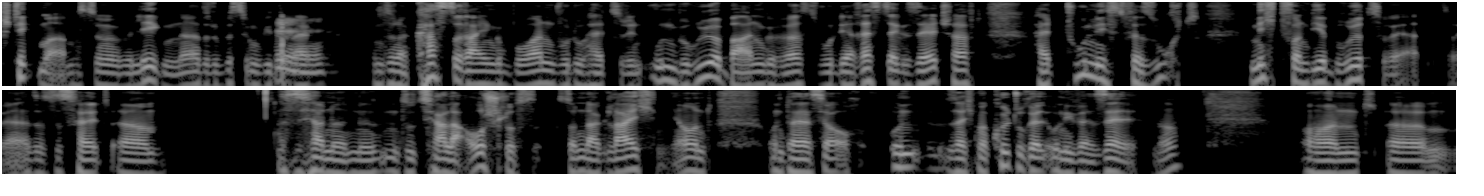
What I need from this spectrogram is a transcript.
Stigma, musst du mir überlegen. Ne? Also du bist irgendwie mhm. in so einer Kaste reingeboren, wo du halt zu den Unberührbaren gehörst, wo der Rest der Gesellschaft halt tunlichst versucht, nicht von dir berührt zu werden. So, ja? Also es ist halt, ähm, das ist ja eine, eine, ein sozialer Ausschluss sondergleichen, ja, und, und da ist ja auch, un, sag ich mal, kulturell universell, ne? Und ähm,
